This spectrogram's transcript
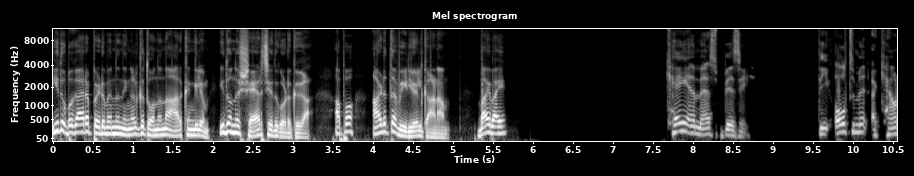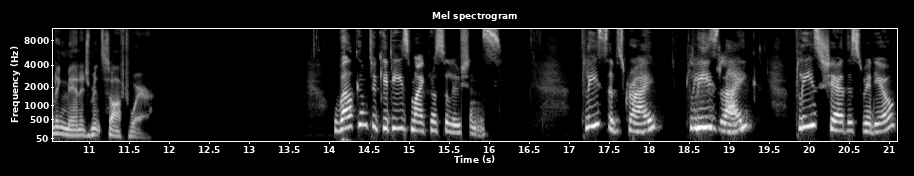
ഇത് ഉപകാരപ്പെടുമെന്ന് നിങ്ങൾക്ക് തോന്നുന്ന ആർക്കെങ്കിലും ഇതൊന്ന് ഷെയർ ചെയ്തു കൊടുക്കുക. അപ്പോൾ അടുത്ത വീഡിയോയിൽ കാണാം. Bye bye. KMS Busy, the ultimate accounting management software welcome to Kitty's micro solutions Please subscribe, please like, please share this video,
